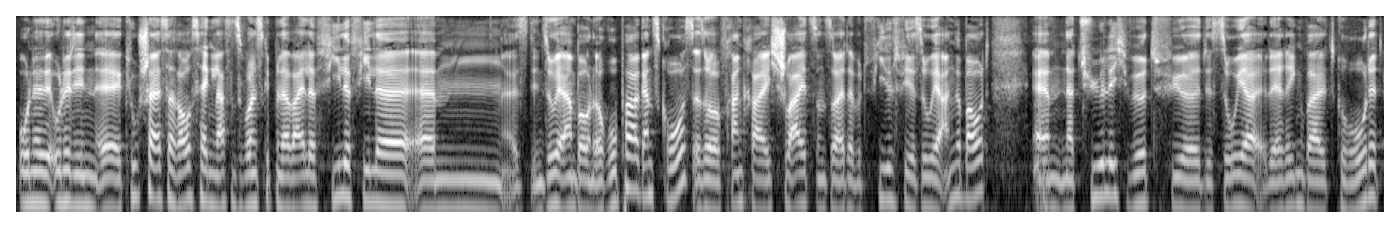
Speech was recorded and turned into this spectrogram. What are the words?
ohne, ohne den äh, Klugscheißer raushängen lassen zu wollen, es gibt mittlerweile viele, viele, ähm, also den Sojaanbau in Europa ganz groß, also Frankreich, Schweiz und so weiter wird viel, viel Soja angebaut. Ähm, natürlich wird für das Soja der Regenwald gerodet,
